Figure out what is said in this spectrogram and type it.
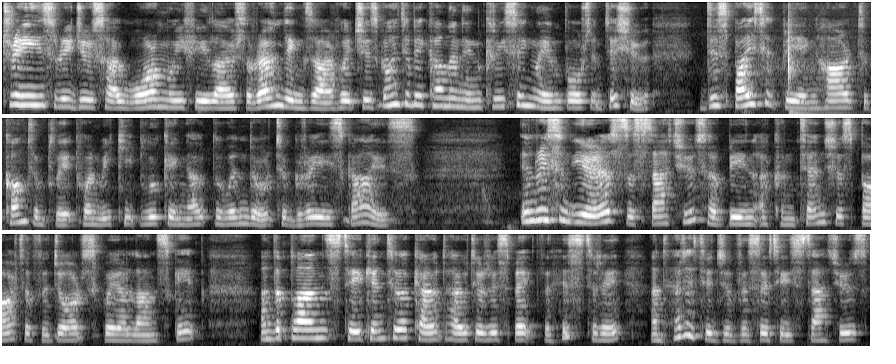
Trees reduce how warm we feel our surroundings are, which is going to become an increasingly important issue, despite it being hard to contemplate when we keep looking out the window to grey skies. In recent years, the statues have been a contentious part of the George Square landscape, and the plans take into account how to respect the history and heritage of the city's statues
